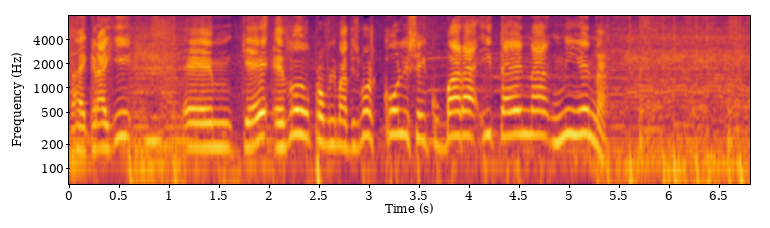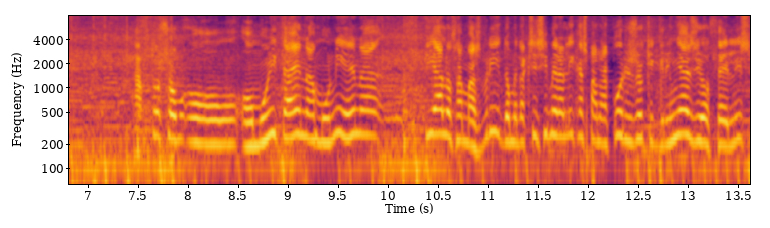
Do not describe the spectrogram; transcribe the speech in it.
Θα εκραγεί. Ε, και εδώ ο προβληματισμός κόλλησε η κουμπάρα ήτα ένα νι ένα. Αυτός ο, ο, ο Μουίτα ένα, Μουνί ένα, τι άλλο θα μας βρει; Εν τω μεταξύ σήμερα λίγα σπανακόριζο και γκρινιάζει ο Θέλης.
